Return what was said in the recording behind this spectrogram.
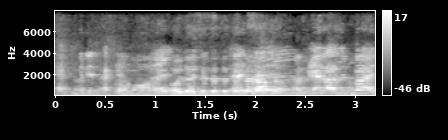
এক মিনিট ওই যে, যে, যে, যে, যে, আপনার- এ রাজীব ভাই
